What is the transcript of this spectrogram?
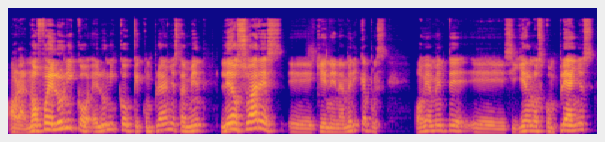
Ahora, no fue el único, el único que cumple años también, Leo Suárez, eh, quien en América pues obviamente eh, siguieron los cumpleaños,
